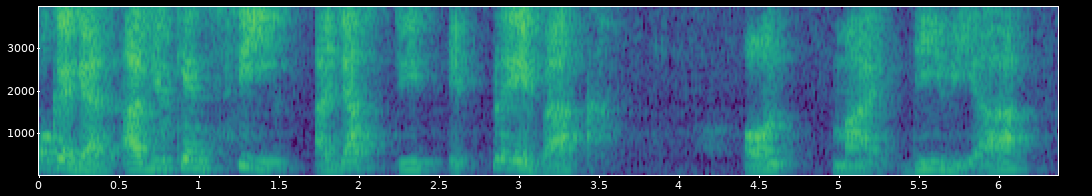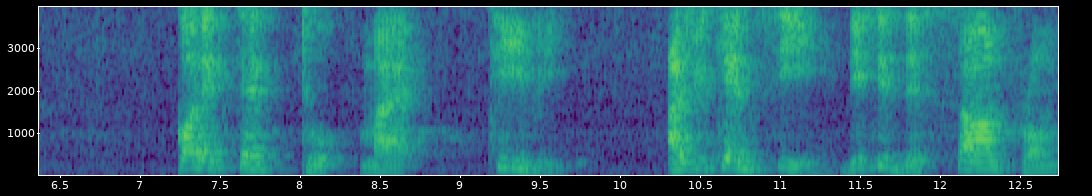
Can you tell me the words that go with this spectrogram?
okay guys as you can see I just did a playback on my DVR connected to my TV as you can see this is the sound from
